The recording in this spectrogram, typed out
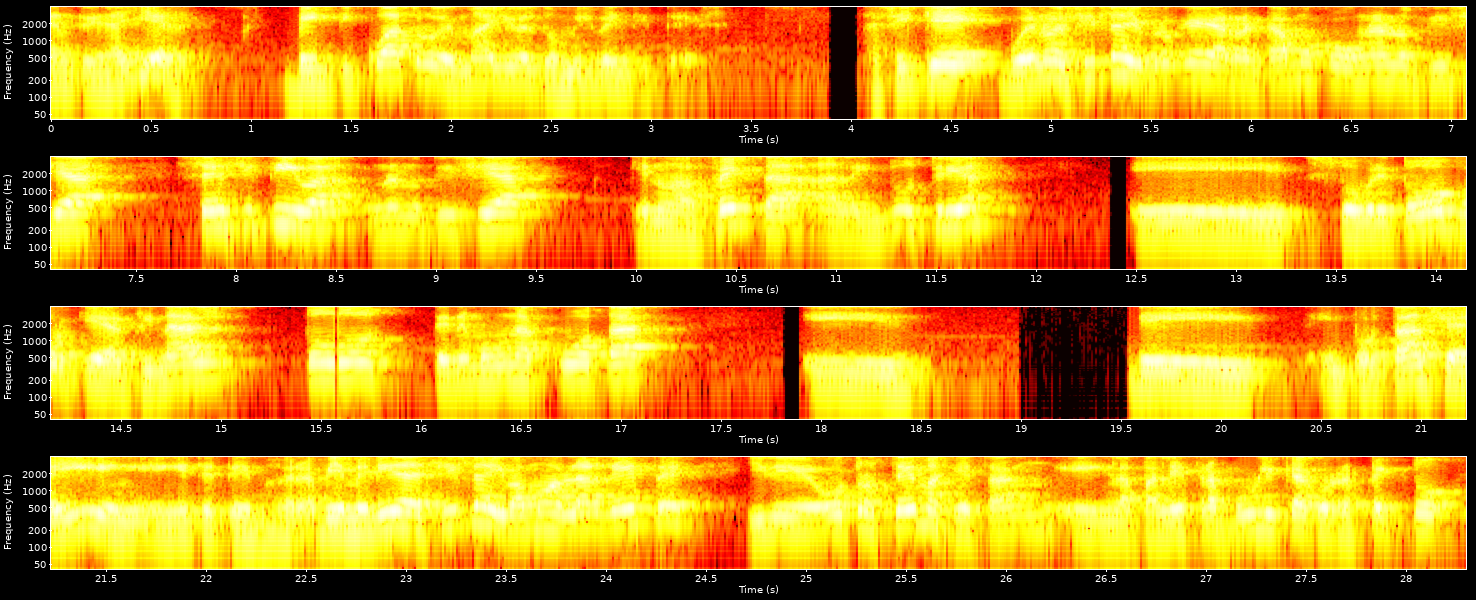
antes de ayer, 24 de mayo del 2023. Así que, bueno decirle, yo creo que arrancamos con una noticia sensitiva, una noticia que nos afecta a la industria, eh, sobre todo porque al final todos tenemos una cuota eh, de importancia ahí en, este tema. Bienvenida, Silda, y vamos a hablar de este y de otros temas que están en la palestra pública con respecto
